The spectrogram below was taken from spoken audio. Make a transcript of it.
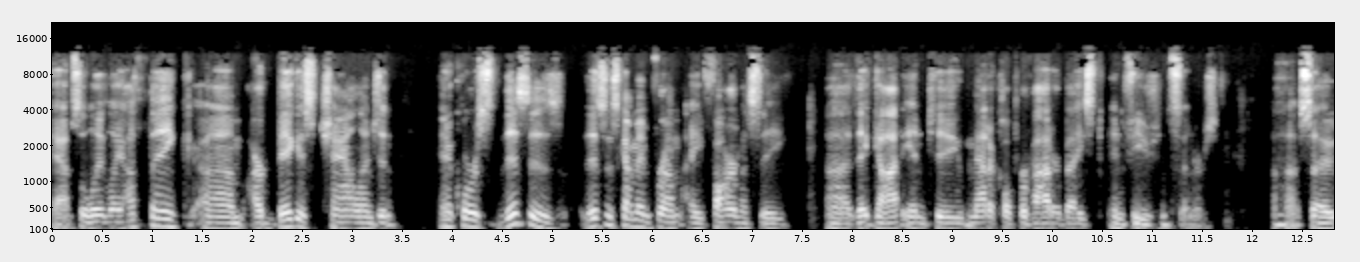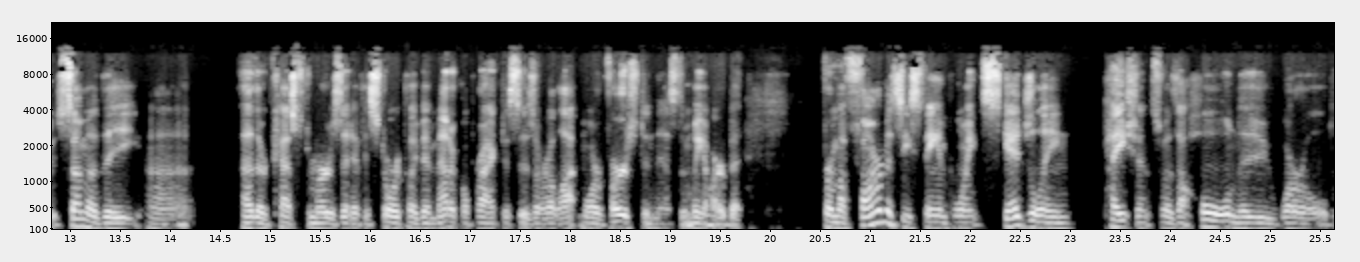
Absolutely, I think um, our biggest challenge, and and of course, this is this is coming from a pharmacy uh, that got into medical provider based infusion centers. Uh, so some of the uh, other customers that have historically been medical practices are a lot more versed in this than we are. But from a pharmacy standpoint, scheduling patients was a whole new world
